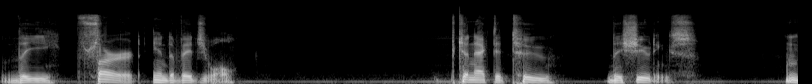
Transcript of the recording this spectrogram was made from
the third individual connected to the shootings. Hmm.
